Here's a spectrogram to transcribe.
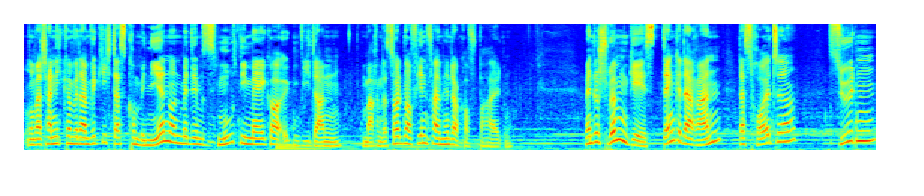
Und wahrscheinlich können wir dann wirklich das kombinieren und mit dem Smoothie Maker irgendwie dann machen. Das sollten wir auf jeden Fall im Hinterkopf behalten. Wenn du schwimmen gehst, denke daran, dass heute Süden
